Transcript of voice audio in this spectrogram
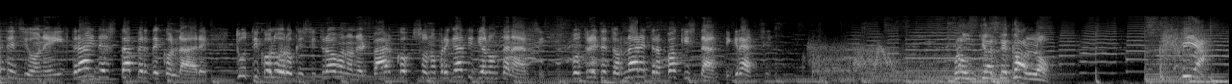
Attenzione, il Trider sta per decollare. Tutti coloro che si trovano nel parco sono pregati di allontanarsi. Potrete tornare tra pochi istanti, grazie. Pronti al decollo! Via!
